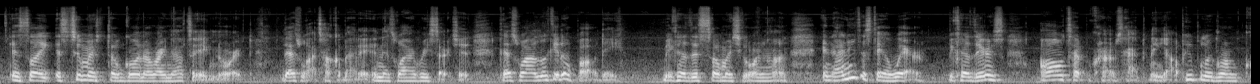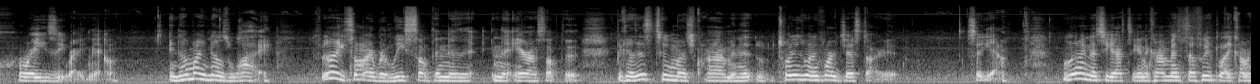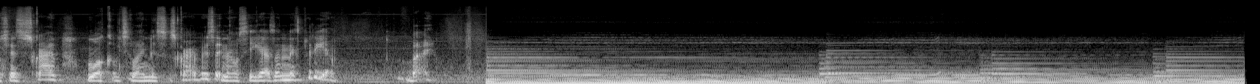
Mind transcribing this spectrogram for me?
it's like it's too much stuff going on right now to ignore it. That's why i talk about it and that's why i research it. That's why i look it up all day because there's so much going on. And i need to stay aware because there's all type of crimes happening y'all. People are going crazy right now. And nobody knows why. I feel like somebody released something in the, in the air or something because it's too much crime and it, 2024 just started. So yeah. Let me know what you guys think in the comments. Don't forget to like comment share subscribe. Welcome to my new subscribers and i'll see you guys on the next video. Bye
